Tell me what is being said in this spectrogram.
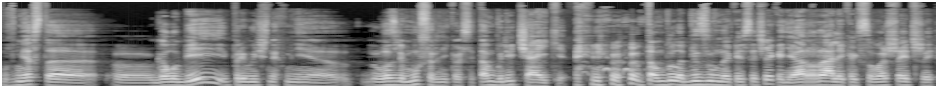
вместо э, голубей, привычных мне, возле мусорников, там были чайки. там было безумное количество чаек, они орали как сумасшедшие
